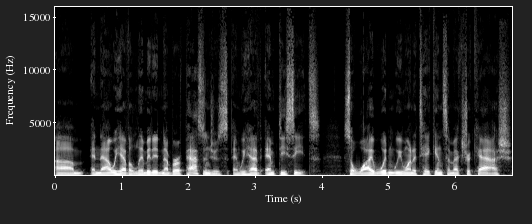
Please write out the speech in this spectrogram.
Um, and now we have a limited number of passengers and we have empty seats. So why wouldn't we want to take in some extra cash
